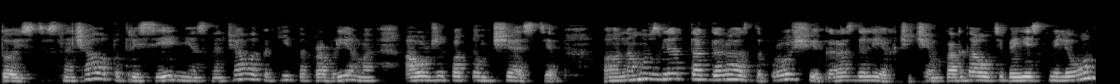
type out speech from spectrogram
то есть сначала потрясение, сначала какие-то проблемы, а уже потом счастье. А, на мой взгляд, так гораздо проще и гораздо легче, чем когда у тебя есть миллион,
